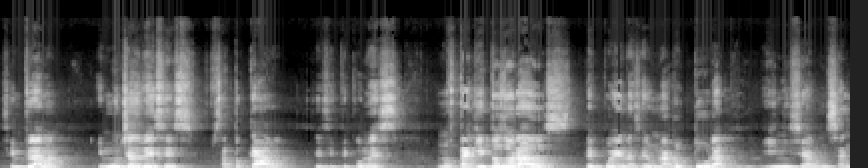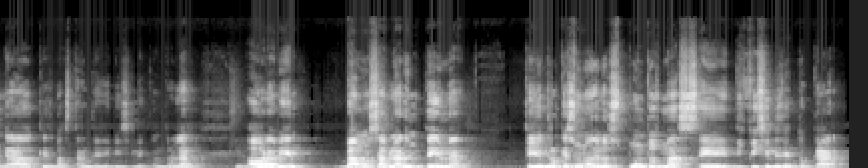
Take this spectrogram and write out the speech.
se inflaman y muchas veces se ha tocado que si te comes unos taquitos dorados, te pueden hacer una ruptura e iniciar un sangrado que es bastante difícil de controlar. Ahora bien, vamos a hablar un tema que yo creo que es uno de los puntos más eh, difíciles de tocar,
